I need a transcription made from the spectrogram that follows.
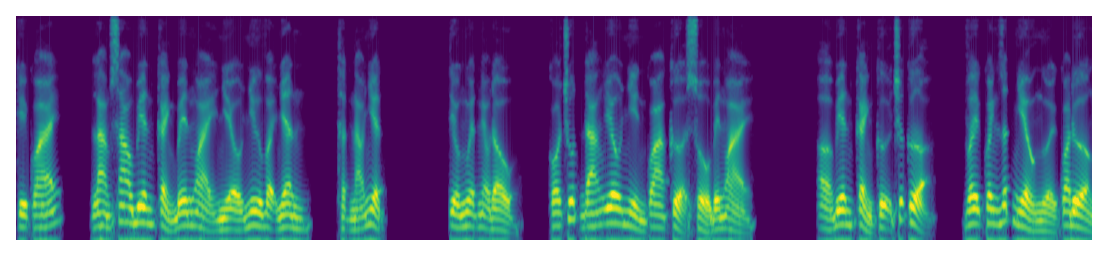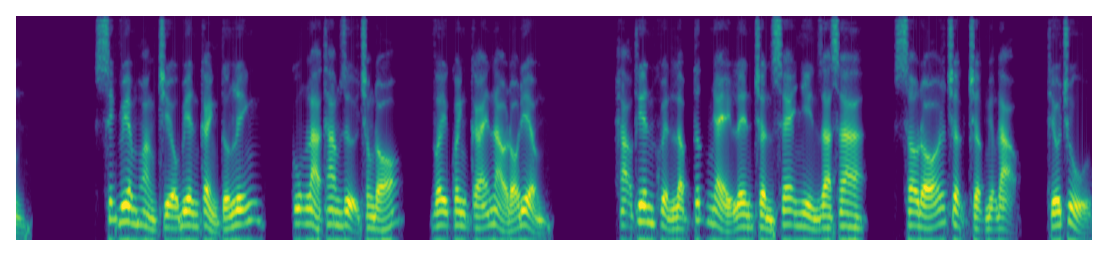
Kỳ quái, làm sao biên cảnh bên ngoài nhiều như vậy nhân, thật náo nhiệt. Tiểu Nguyệt nghèo đầu, có chút đáng yêu nhìn qua cửa sổ bên ngoài. Ở biên cảnh cự trước cửa, vây quanh rất nhiều người qua đường. Xích viêm hoàng triều biên cảnh tướng lĩnh, cũng là tham dự trong đó, vây quanh cái nào đó điểm. Hạo Thiên khuyển lập tức nhảy lên trần xe nhìn ra xa, sau đó chật chật miệng đạo, thiếu chủ,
